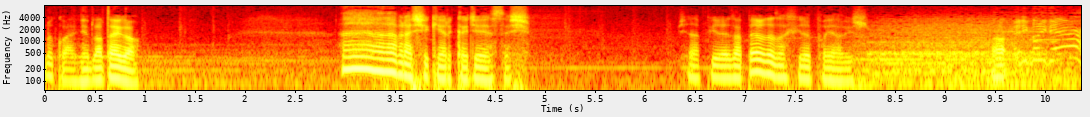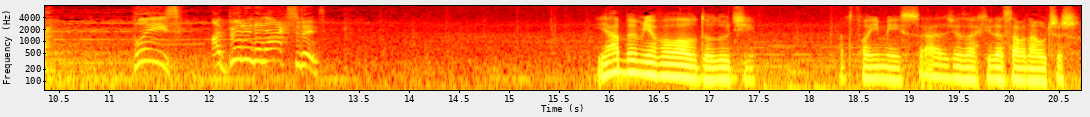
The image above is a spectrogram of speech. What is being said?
Dokładnie dlatego. Eee, no dobra, siekierka, gdzie jesteś? Się napilę, zapewne za chwilę pojawisz. Anybody there? Please, I've been in an accident. Ja bym nie wołał do ludzi na twoim miejscu, ale się za chwilę sam nauczysz.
